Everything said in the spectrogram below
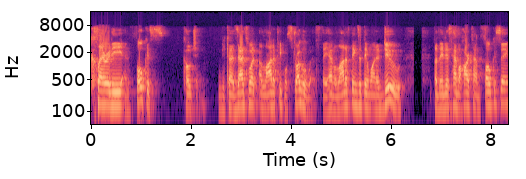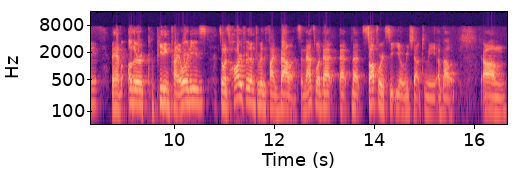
clarity and focus coaching because that's what a lot of people struggle with. They have a lot of things that they want to do, but they just have a hard time focusing. They have other competing priorities, so it's hard for them to really find balance, and that's what that that that software CEO reached out to me about. Um,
